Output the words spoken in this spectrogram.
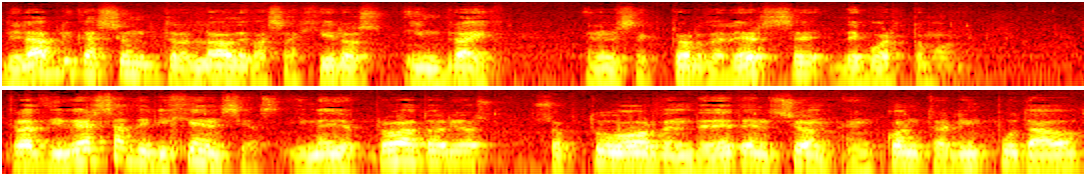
de la aplicación de traslado de pasajeros InDrive en el sector del ERCE de Puerto Montt. Tras diversas diligencias y medios probatorios, se obtuvo orden de detención en contra del imputado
